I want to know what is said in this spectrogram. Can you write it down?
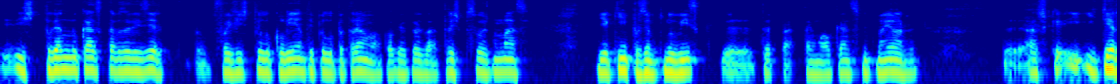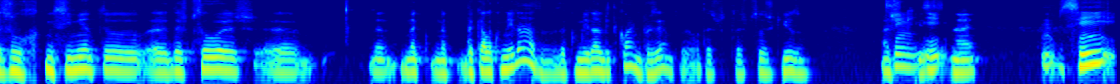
Isto pegando no caso que estavas a dizer, foi visto pelo cliente e pelo patrão, ou qualquer coisa, há três pessoas no máximo. E aqui, por exemplo, no BISC, eh, tem um alcance muito maior. Eh, acho que, e, teres o reconhecimento uh, das pessoas na, na, daquela comunidade, da comunidade Bitcoin, por exemplo, ou das, pessoas que usam. Acho Sim, que isso, e, é? Sim,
